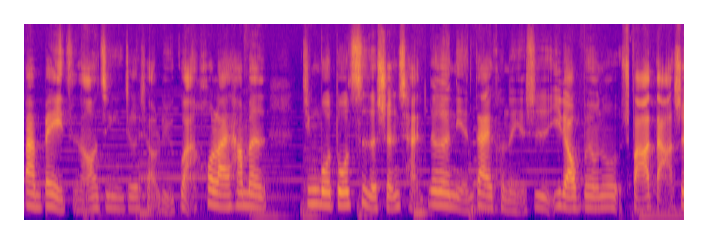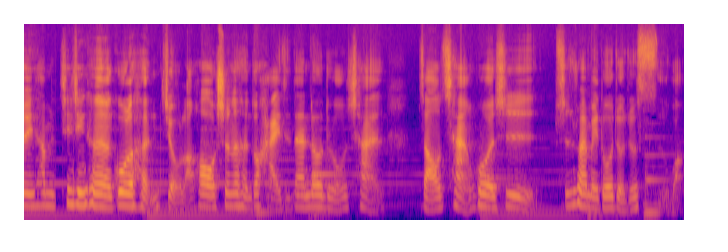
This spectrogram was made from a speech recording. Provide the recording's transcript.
半辈子，然后经营这个小旅馆。后来他们经过多次的生产，那个年代可能也是医疗没有那么发达，所以他们勤勤恳恳过了很久，然后生了很多孩子，但都流产。早产或者是生出来没多久就死亡，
